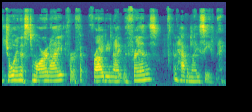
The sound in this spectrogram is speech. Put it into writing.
join us tomorrow night for Friday night with friends and have a nice evening.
